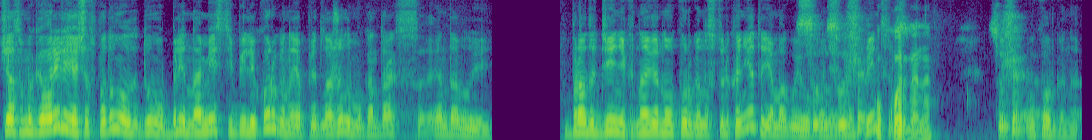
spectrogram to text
Сейчас мы говорили, я сейчас подумал, думаю, блин, на месте Билли Коргана я предложил ему контракт с NWA. Правда, денег, наверное, у Коргана столько нет, и я могу его понять. Слушай, принципе... у Коргана. Слушай, у Коргана.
